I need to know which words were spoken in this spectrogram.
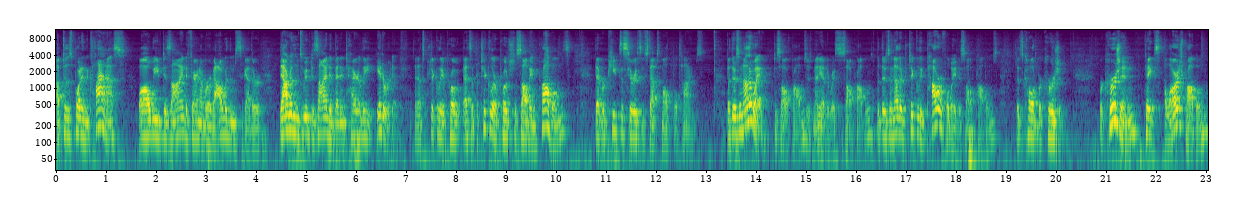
Up to this point in the class, while we've designed a fair number of algorithms together, the algorithms we've designed have been entirely iterative. And that's, particularly that's a particular approach to solving problems that repeats a series of steps multiple times. But there's another way to solve problems. There's many other ways to solve problems, but there's another particularly powerful way to solve problems that's called recursion. Recursion takes a large problem,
